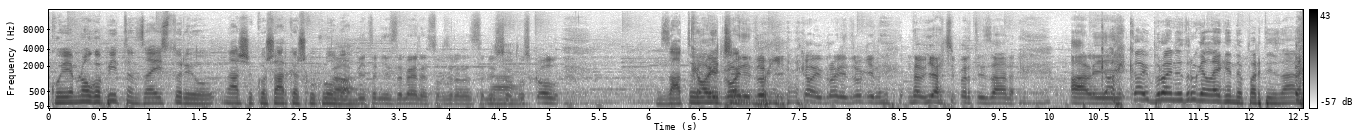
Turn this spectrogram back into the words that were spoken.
koji je mnogo bitan za istoriju našeg košarkaškog kluba. da, bitan je za mene, s obzirom da sam Da. išao u tu školu. Zato Kao i brojni drugi, kao i brojni drugi navijači Partizana. Ali, kao, kao i brojne druge legende Partizana.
